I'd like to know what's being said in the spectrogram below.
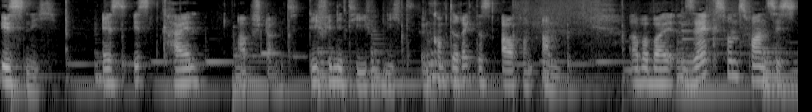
Ist nicht. Es ist kein Abstand. Definitiv nicht. Dann kommt direkt das A von am. Aber bei 26.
